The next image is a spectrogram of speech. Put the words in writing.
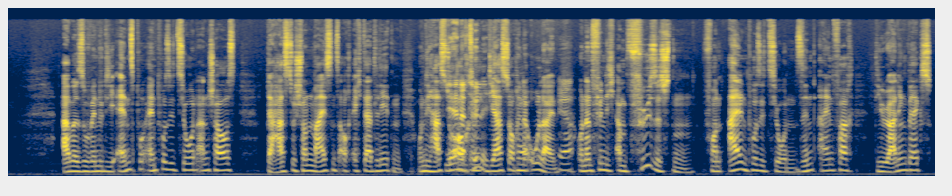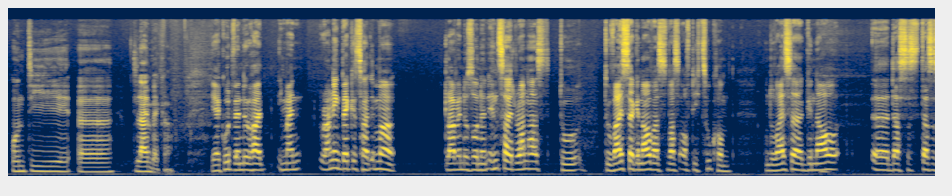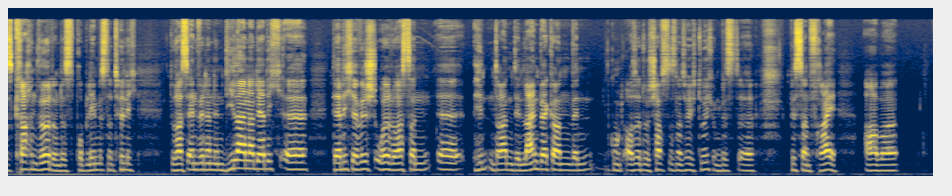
Aber so, wenn du die Endposition anschaust, da hast du schon meistens auch echte Athleten. Und die hast du Ja, auch, in, die hast du auch in Ja. der O-Line. Ja. Und dann finde ich am physischsten von allen Positionen sind einfach die Running Backs und die, äh, die Linebacker. Ja, gut, wenn du halt, ich meine, Running Back ist halt immer, klar, wenn du so einen Inside Run hast, du, du weißt ja genau, was, was auf dich zukommt. Und du weißt ja genau, äh, dass, es, dass es krachen wird. Und das Problem ist natürlich, du hast entweder einen D-Liner, der dich, äh, der dich erwischt, oder du hast dann äh, hinten dran den Linebacker. Und wenn, gut, außer du schaffst es natürlich durch und bist, äh, bist dann frei. Aber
